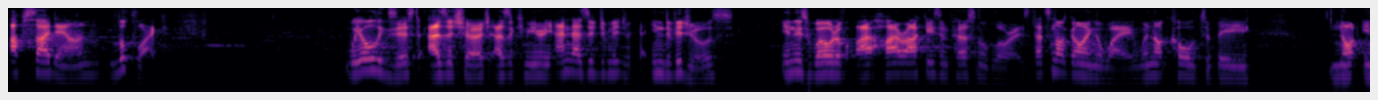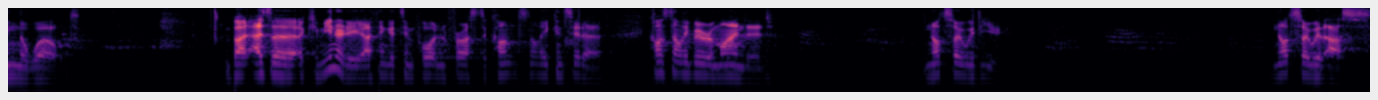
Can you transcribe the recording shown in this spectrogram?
upside down, look like? We all exist as a church, as a community, and as individuals in this world of hierarchies and personal glories. That's not going away. We're not called to be not in the world. But as a, a, community, I think it's important for us to constantly consider, constantly be reminded not so with you, not so with us.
